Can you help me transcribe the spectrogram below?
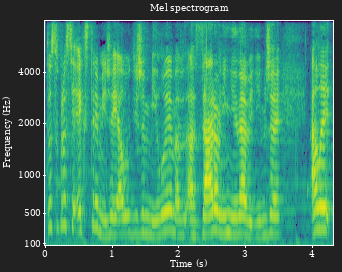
to sú proste extrémy, že ja ľudí, že milujem a, a zároveň ich nenávidím, že, ale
